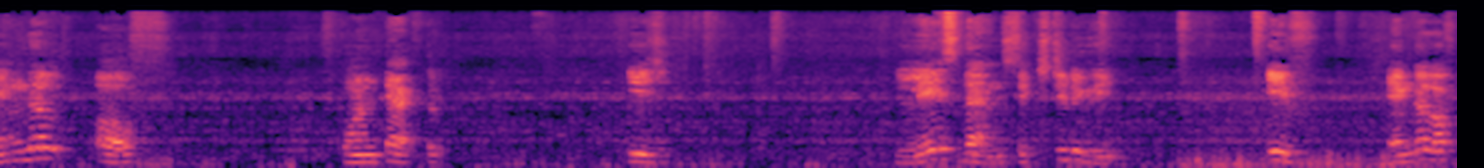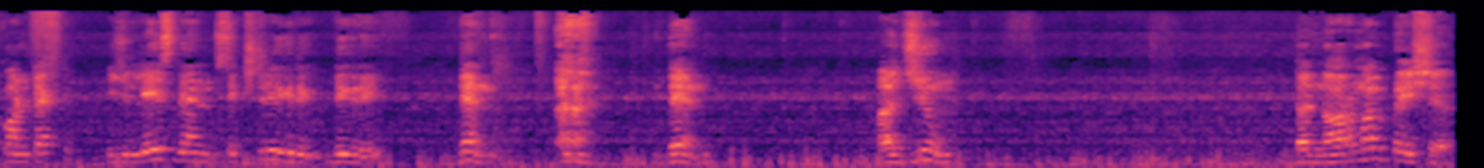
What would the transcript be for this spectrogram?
angle of contact is less than 60 degree if angle of contact is less than 60 degree degree then then assume the normal pressure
